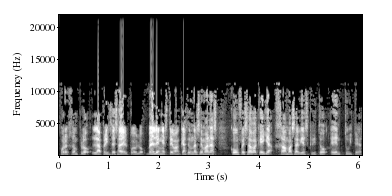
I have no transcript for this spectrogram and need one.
por ejemplo, la princesa del pueblo, Belén Esteban, que hace unas semanas confesaba que ella jamás había escrito en Twitter.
